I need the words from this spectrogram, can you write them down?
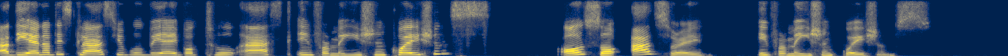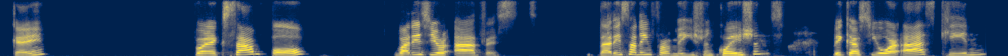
at the end of this class, you will be able to ask information questions. Also answering information questions. Okay. For example, what is your address? That is an information questions because you are asking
